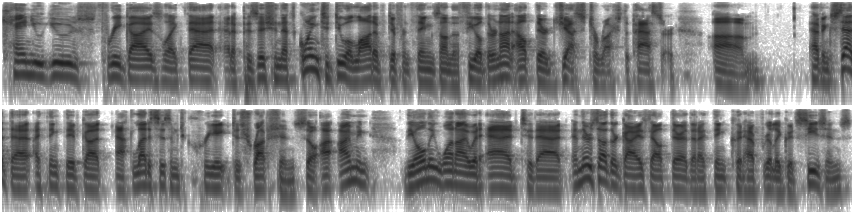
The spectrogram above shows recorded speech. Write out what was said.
can you use three guys like that at a position that's going to do a lot of different things on the field? They're not out there just to rush the passer. Um, having said that, I think they've got athleticism to create disruption. So I, I, mean, the only one I would add to that, and there's other guys out there that I think could have really good seasons.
